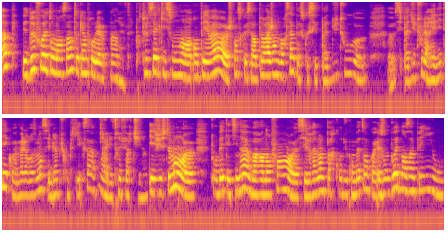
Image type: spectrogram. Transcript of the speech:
Hop, et deux fois elle tombe enceinte, aucun problème. Enfin. Pour toutes celles qui sont en, en PMA, euh, je pense que c'est un peu rageant de voir ça parce que c'est pas du tout, euh, euh, c'est pas du tout la réalité quoi. Malheureusement, c'est bien plus compliqué que ça. Ah, elle est très fertile. hein. Et justement, euh, pour Beth et Tina, avoir un enfant, euh, c'est vraiment le parcours du combattant, quoi. Elles ont beau être dans un pays où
